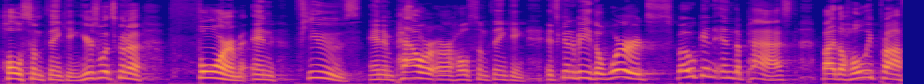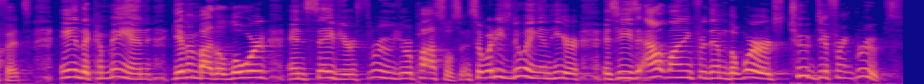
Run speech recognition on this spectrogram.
wholesome thinking. Here's what's going to form and fuse and empower our wholesome thinking. It's going to be the words spoken in the past by the holy prophets and the command given by the Lord and Savior through your apostles. And so, what he's doing in here is he's outlining for them the words to different groups.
